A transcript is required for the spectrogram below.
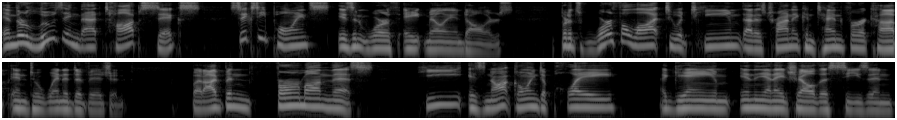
And they're losing that top six. 60 points isn't worth $8 million, but it's worth a lot to a team that is trying to contend for a cup and to win a division. But I've been firm on this. He is not going to play a game in the NHL this season.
